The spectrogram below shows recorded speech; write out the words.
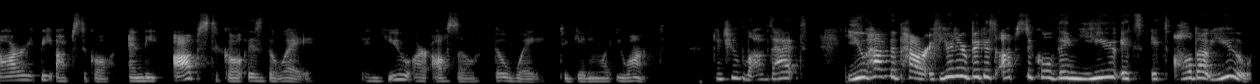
are the obstacle and the obstacle is the way, then you are also the way to getting what you want. Don't you love that? You have the power. If you're your biggest obstacle then you it's it's all about you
